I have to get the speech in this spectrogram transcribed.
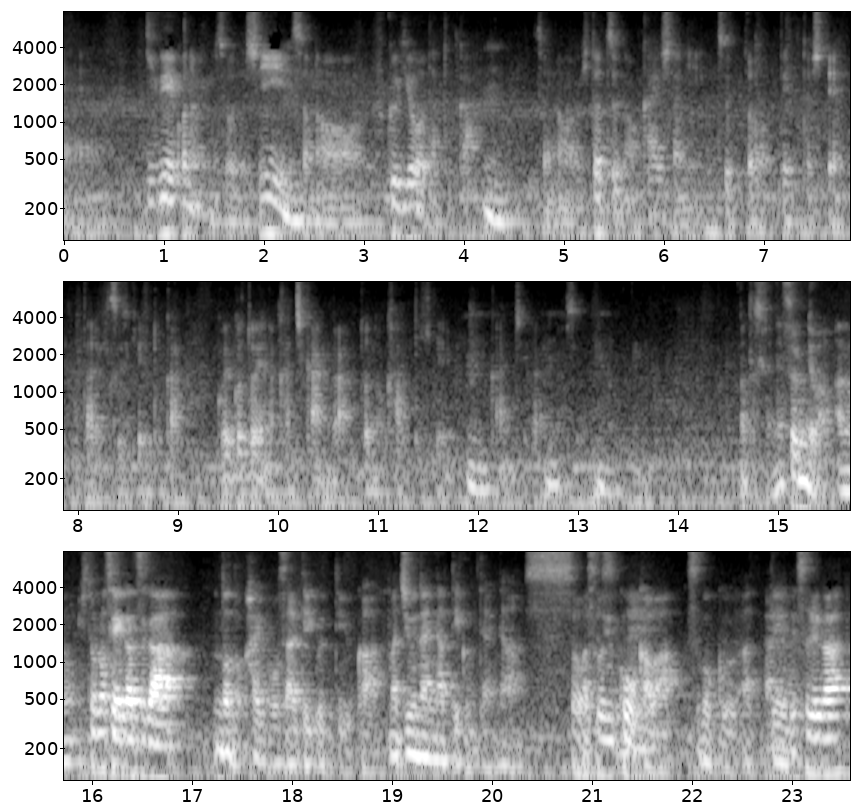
えーギグエコノミーもそうだし、うん。その副業だとか、うん。その一つの会社にずっとベットして働き続けるとかこういうことへの価値観がどんどん変わってきてるうん。感じがありますよね。まあ、確かにねそういう意味ではあの人の生活がどんどん解放されていくっていうか、まあ、柔軟になっていくみたいなそまあ、そういう効果はすごくあって、はい。でそれが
